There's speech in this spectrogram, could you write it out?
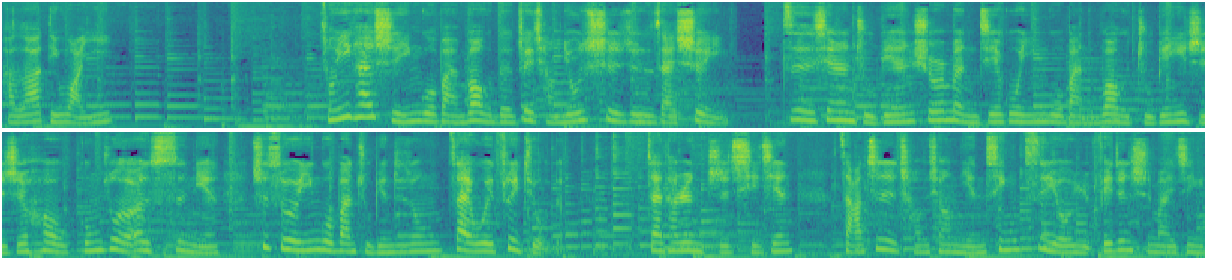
卡拉迪瓦伊。从一开始，英国版 Vogue 的最强优势就是在摄影。自现任主编 Sherman 接过英国版的 Vogue 主编一职之后，工作了二十四年，是所有英国版主编之中在位最久的。在他任职期间，杂志朝向年轻、自由与非正式迈进，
